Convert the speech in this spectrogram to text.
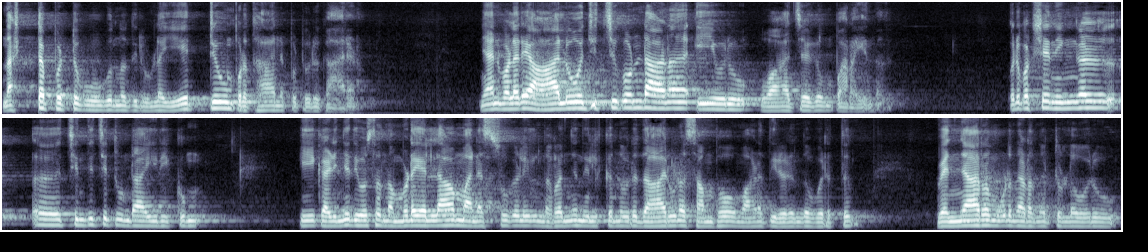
നഷ്ടപ്പെട്ടു പോകുന്നതിലുള്ള ഏറ്റവും പ്രധാനപ്പെട്ട ഒരു കാരണം. ഞാൻ വളരെ ആലോചിച്ചുകൊണ്ടാണ് ഈ ഒരു വാചകം പറയുന്നത്. ഒരു പക്ഷേ നിങ്ങൾ ചിന്തിച്ചിട്ടുണ്ടായിരിക്കും ഈ കഴിഞ്ഞ ദിവസം നമ്മുടെ എല്ലാ മനസ്സുകളിൽ നിറഞ്ഞു നിൽക്കുന്ന ഒരു ദാരുണ സംഭവമാണ് തിരുവനന്തപുരത്ത് വെഞ്ഞാറമൂട് നടന്നിട്ടുള്ള ഒരു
